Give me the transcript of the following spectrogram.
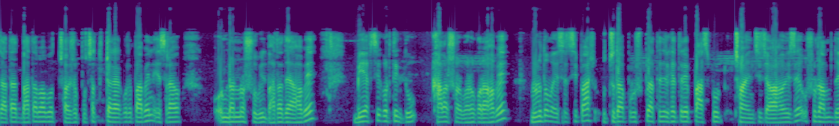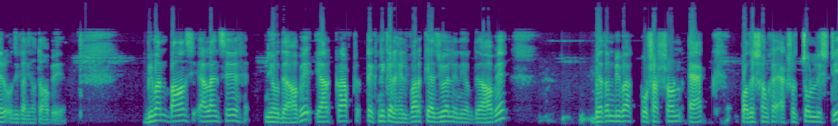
যাতায়াত ভাতা বাবদ ছয়শো পঁচাত্তর টাকা করে পাবেন। এছাড়াও অন্যান্য সুবিধা ভাতা দেওয়া হবে। বিএফসি কর্তৃক খাবার সরবরাহ করা হবে। ন্যূনতম এসএসসি পাস, উচ্চতা পুরুষ প্রার্থীদের ক্ষেত্রে পাঁচ ফুট ছয় ইঞ্চি চাওয়া হয়েছে। সুরামদের অধিকারী হতে হবে। বিমান বাংলাদেশ এয়ারলাইন্সে নিয়োগ দেওয়া হবে। এয়ারক্রাফট টেকনিক্যাল হেল্পার ক্যাজুয়ালে নিয়োগ দেওয়া হবে। বেতন বিভাগ প্রশাসন এক, পদের সংখ্যা একশো চল্লিশটি।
